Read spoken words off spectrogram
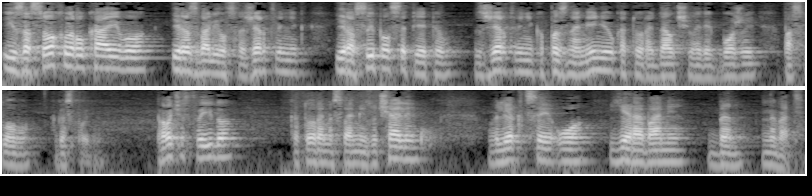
и засохла рука его, и развалился жертвенник, и рассыпался пепел с жертвенника по знамению, которое дал человек Божий по слову Господню. Пророчество Идо, которое мы с вами изучали в лекции о Ерабаме бен Невате.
